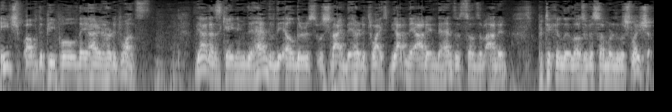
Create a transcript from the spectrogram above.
each of the people, they had heard it once. As came in the hand of the elders was Shnaim, they heard it twice. Biyad Ne'arin, the hands of the sons of Aaron, particularly Elazar and Isomer, there was Shloisha.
